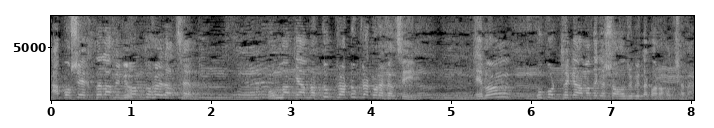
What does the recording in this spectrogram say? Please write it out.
আপোষে ইখতলাফি বিভক্ত হয়ে যাচ্ছেন। উম্মাকে আমরা টুকরা টুকরা করে ফেলছি। এবং উপর থেকে আমাদেরকে সহযোগিতা করা হচ্ছে না।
